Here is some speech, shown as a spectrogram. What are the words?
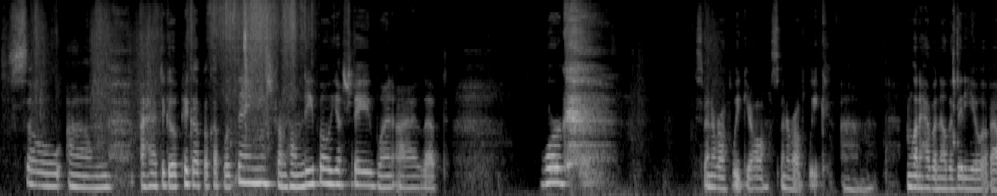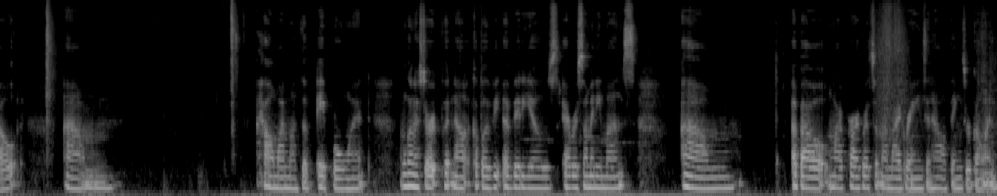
So um, I had to go pick up a couple of things from Home Depot yesterday when I left work. It's been a rough week, y'all. It's been a rough week. Um, I'm going to have another video about um, how my month of April went. I'm going to start putting out a couple of, videos every so many months um, about my progress with my migraines and how things are going.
